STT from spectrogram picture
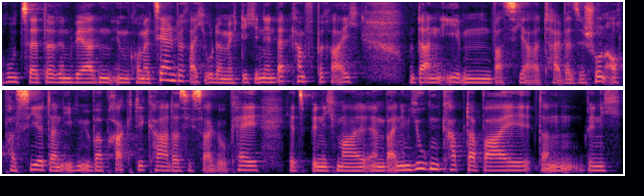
Rootsetterin werden im kommerziellen Bereich oder möchte ich in den Wettkampfbereich? Und dann eben, was ja teilweise schon auch passiert, dann eben über Praktika, dass ich sage, okay, jetzt bin ich mal ähm, bei einem Jugendcup dabei, dann bin ich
